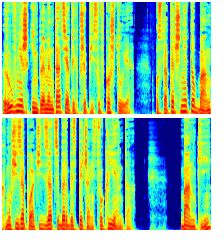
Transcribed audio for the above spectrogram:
również implementacja tych przepisów kosztuje – ostatecznie to bank musi zapłacić za cyberbezpieczeństwo klienta. Banki,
